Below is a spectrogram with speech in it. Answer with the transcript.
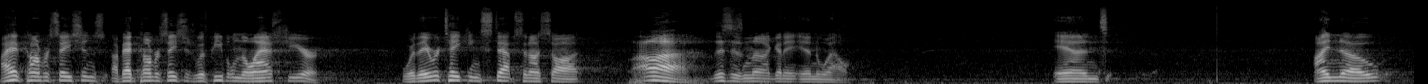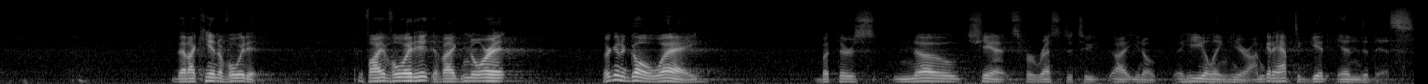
I had conversations, I've had conversations with people in the last year where they were taking steps and I saw, ah, this is not going to end well. And I know that I can't avoid it. If I avoid it, if I ignore it, they're going to go away, but there's no chance for restitu- uh, you know, healing here. I'm going to have to get into this.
